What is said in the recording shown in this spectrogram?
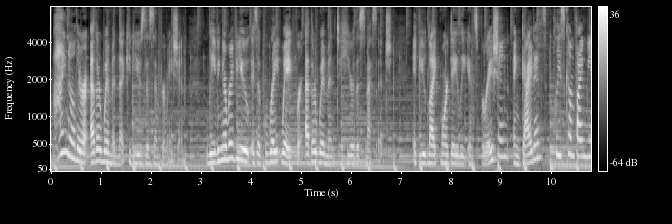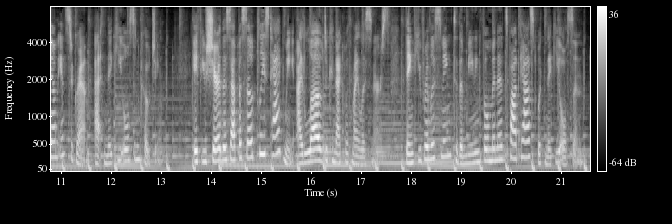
I know there are other women that could use this information. Leaving a review is a great way for other women to hear this message. If you'd like more daily inspiration and guidance, please come find me on Instagram at Nikki Olson Coaching. If you share this episode, please tag me. I love to connect with my listeners. Thank you for listening to the Meaningful Minutes podcast with Nikki Olson.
